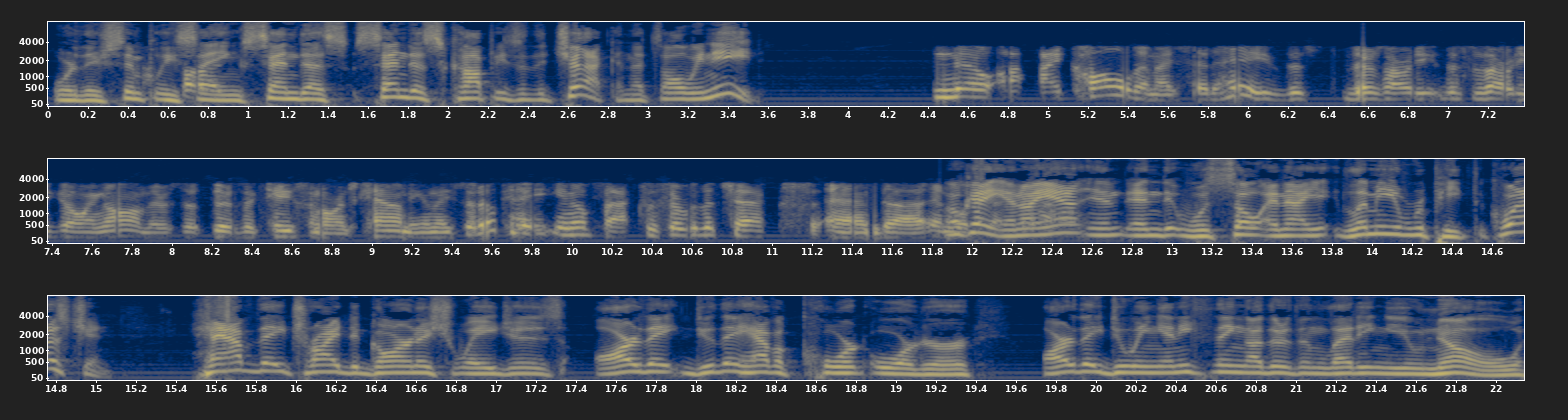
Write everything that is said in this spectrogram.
or they're they simply saying send us send us copies of the check, and that's all we need? No, I, I called and I said, "Hey, this there's already this is already going on. There's a there's a case in Orange County." And they said, "Okay, you know, fax us over the checks and uh, and Okay, and I out." and, and it was so and I let me repeat the question. Have they tried to garnish wages? Are they do they have a court order? Are they doing anything other than letting you know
